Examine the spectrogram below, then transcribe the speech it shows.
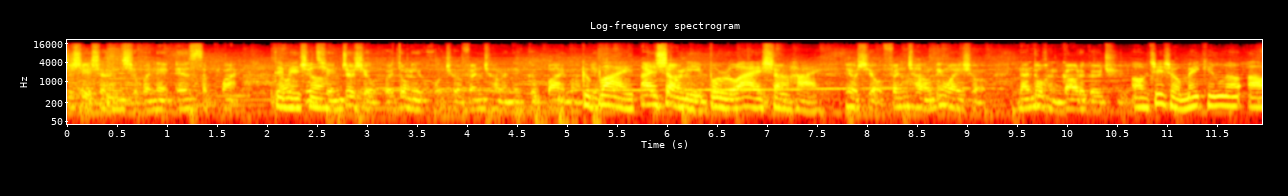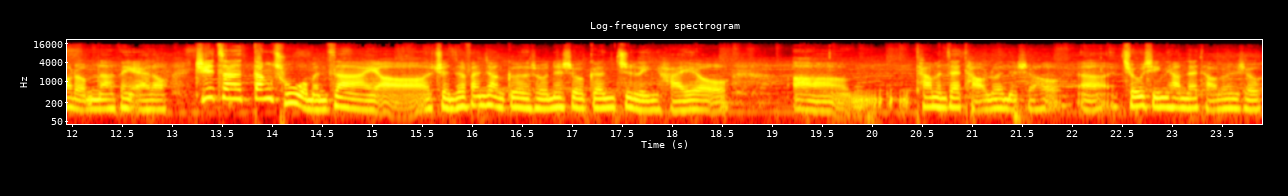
其实也是很喜欢那 Air Supply，对没错之前就是有和动力火车翻唱的那 Goodbye 嘛 Goodbye，爱上你不如爱上海。又是有翻唱另外一首难度很高的歌曲。哦，这首《Making Love Out of Nothing at All》，其实，在当初我们在呃选择翻唱歌的时候，那时候跟志玲还有啊、他们在讨论的时候，呃，球星他们在讨论的时候，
